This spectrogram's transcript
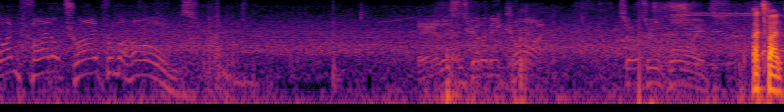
One final try for Mahomes. And this is going to be caught. So two points. That's fine.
